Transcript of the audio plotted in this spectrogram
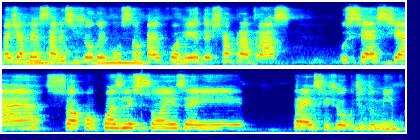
mas já pensar nesse jogo aí com o Sampaio Correia, deixar para trás o CSA só com, com as lições aí para esse jogo de domingo.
